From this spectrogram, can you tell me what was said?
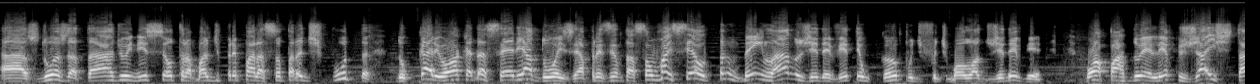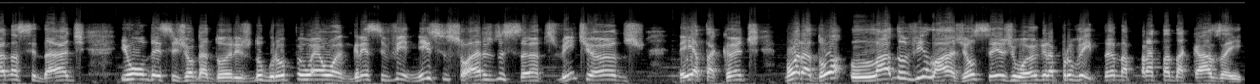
às duas da tarde, o início do seu trabalho de preparação para a disputa do Carioca da Série A2. A apresentação vai ser também lá no GDV, tem um campo de futebol lá do GDV. Boa parte do elenco já está na cidade e um desses jogadores do grupo é o angrense Vinícius Soares dos Santos, 20 anos, meio atacante, morador lá do Village, ou seja, o Angra aproveitando a prata da casa aí.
